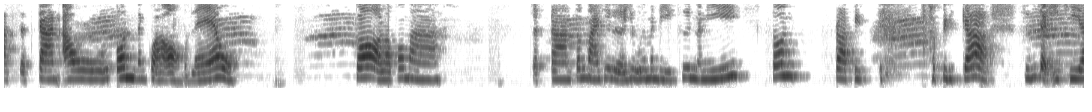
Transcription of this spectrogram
ากจัดการเอาต้นแตงกวาออกหมดแล้ว ก็เราก็มา จัดการต้นไม้ที่เหลืออยู่ให้มันดีขึ้น อันนี้ ต้นปราปิปราปิก้า ซื้อจากอีเคีย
